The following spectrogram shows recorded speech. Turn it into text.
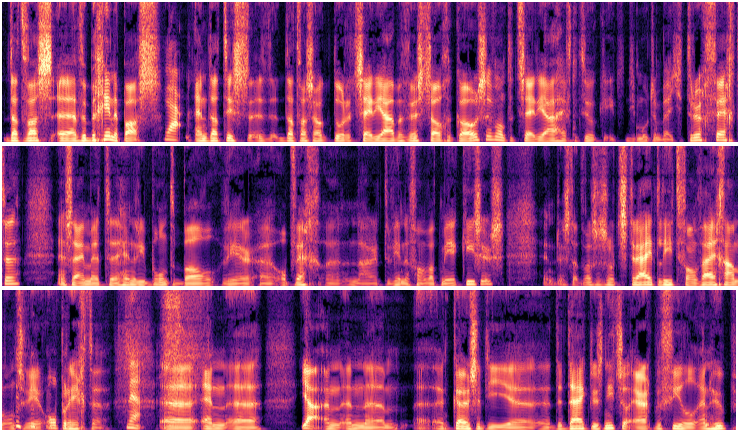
Dat was We beginnen pas. Ja. En dat, is, dat was ook door het CDA bewust zo gekozen. Want het CDA heeft natuurlijk, die moet een beetje terugvechten. En zijn met Henry Bontebal weer op weg naar het winnen van wat meer kiezers. En dus dat was een soort strijdlied van wij gaan ons weer oprichten. Ja. Eh, en eh, ja, een, een, ehm, eh, een keuze die eh, de dijk dus niet zo erg beviel. En Huub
